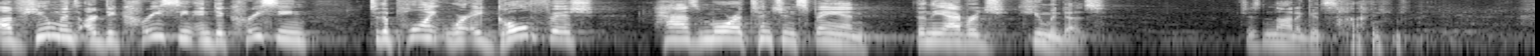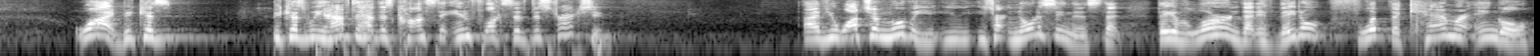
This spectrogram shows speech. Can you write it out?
of humans are decreasing and decreasing to the point where a goldfish has more attention span than the average human does, which is not a good sign. Why? Because, because we have to have this constant influx of distraction. Uh, if you watch a movie, you, you start noticing this that they have learned that if they don't flip the camera angle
